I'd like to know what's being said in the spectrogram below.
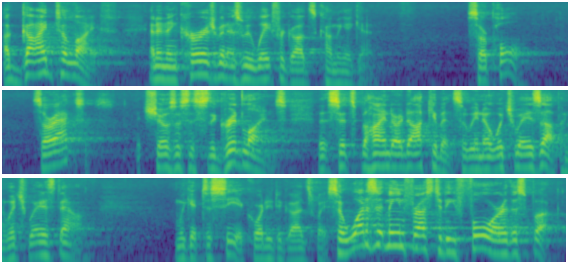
a guide to life, and an encouragement as we wait for God's coming again. It's our pole, it's our axis. It shows us this is the grid lines that sits behind our document so we know which way is up and which way is down. And we get to see according to God's way. So, what does it mean for us to be for this book?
